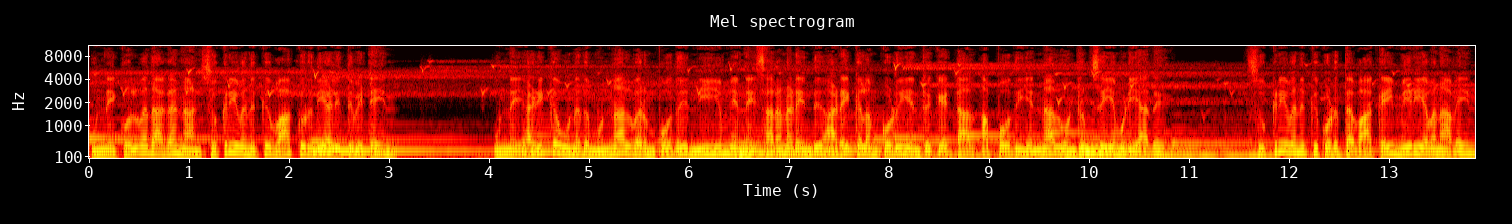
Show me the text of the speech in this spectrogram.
உன்னை கொல்வதாக நான் சுக்ரீவனுக்கு வாக்குறுதி அளித்துவிட்டேன். உன்னை அழிக்க உனது முன்னால் வரும்போது நீயும் என்னை சரணடைந்து அடைக்கலம் கொடு என்று கேட்டால் அப்போது என்னால் ஒன்றும் செய்ய முடியாது. சுக்ரீவனுக்கு கொடுத்த வாக்கை மீறியவனாவேன்.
